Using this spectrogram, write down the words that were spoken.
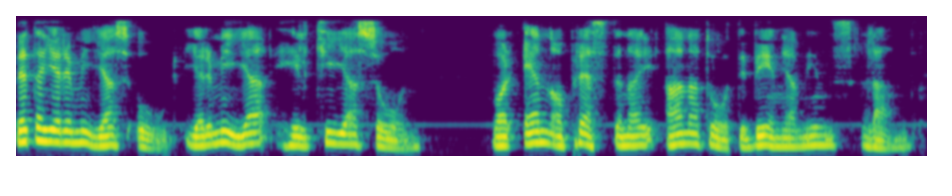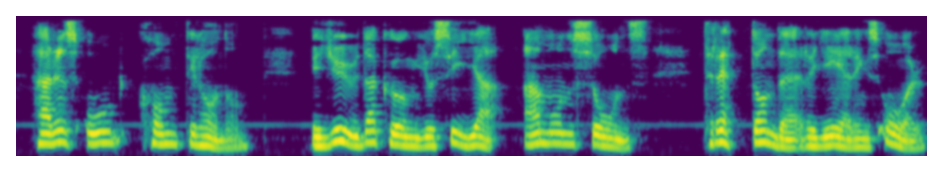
Detta är Jeremias ord. Jeremia, Hilkias son, var en av prästerna i Anatot i Benjamins land. Herrens ord kom till honom. I Juda kung Josia, Amons sons, trettonde regeringsår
